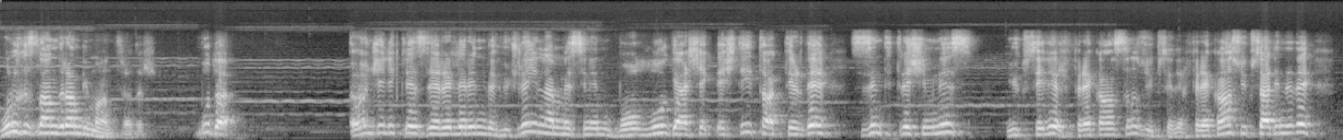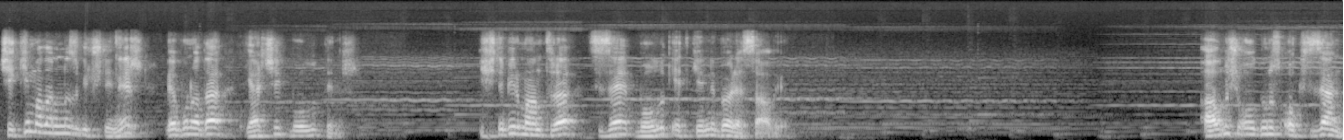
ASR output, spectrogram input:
Bunu hızlandıran bir mantradır. Bu da öncelikle zerrelerin ve hücre yenilenmesinin bolluğu gerçekleştiği takdirde sizin titreşiminiz yükselir, frekansınız yükselir. Frekans yükseldiğinde de çekim alanınız güçlenir ve buna da gerçek bolluk denir. İşte bir mantra size bolluk etkenini böyle sağlıyor. Almış olduğunuz oksijen,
